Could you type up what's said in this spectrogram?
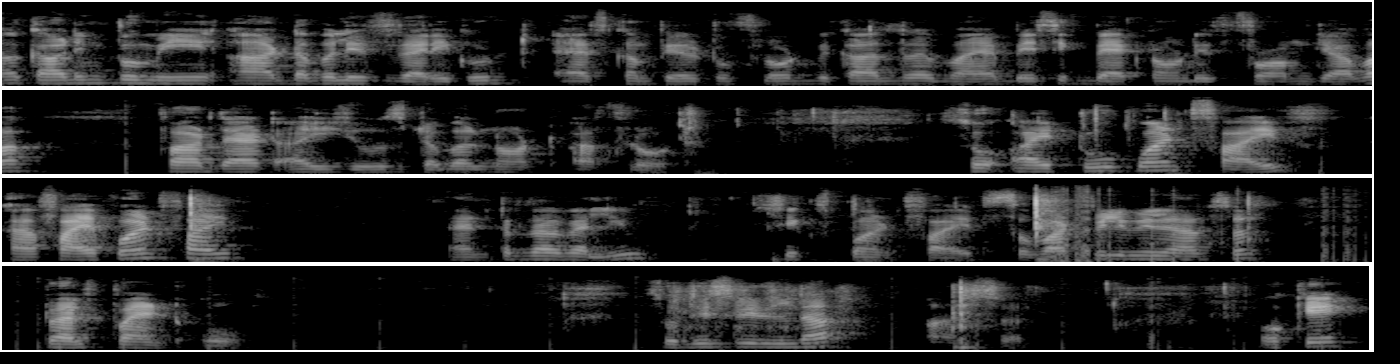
According to me a double is very good as compared to float because uh, my basic background is from Java. For that I use double not a float. So I 2.5 uh, 5.5 enter the value 6.5 so what will be the answer? 12.0 so this is the answer okay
